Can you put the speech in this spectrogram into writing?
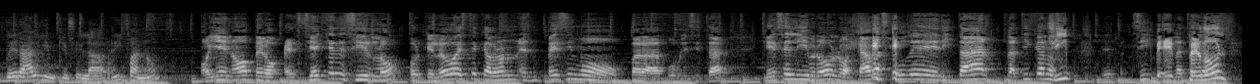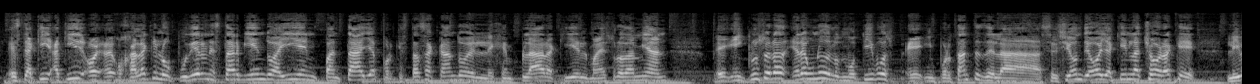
ver a alguien que se la rifa, ¿no? Oye, no, pero eh, sí hay que decirlo, porque luego este cabrón es pésimo para publicitar, que ese libro lo acabas tú de editar. Platícanos. Sí. Eh, sí, Eh, platícanos. perdón, este aquí, aquí, o- eh, ojalá que lo pudieran estar viendo ahí en pantalla, porque está sacando el ejemplar aquí el maestro Damián. Eh, incluso era, era uno de los motivos eh, importantes de la sesión de hoy aquí en La Chora, que le,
